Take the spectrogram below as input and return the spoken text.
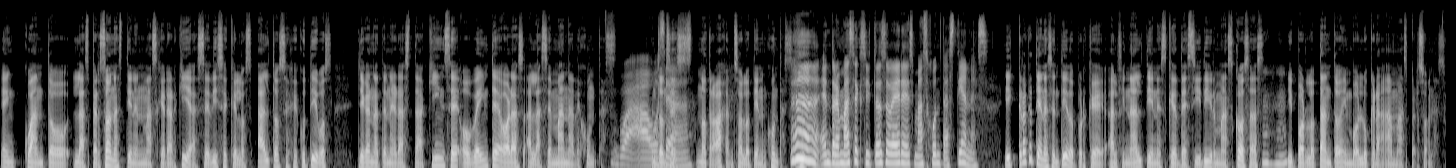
en cuanto las personas tienen más jerarquía. Se dice que los altos ejecutivos llegan a tener hasta 15 o 20 horas a la semana de juntas. Wow. Entonces no trabajan, solo tienen juntas. entre más exitoso eres, más juntas tienes. Y creo que tiene sentido porque al final tienes que decidir más cosas y por lo tanto involucra a más personas.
